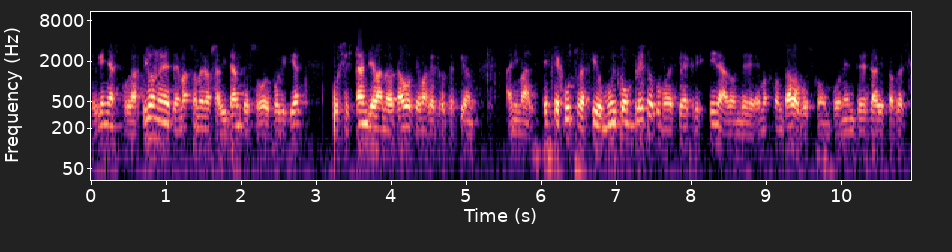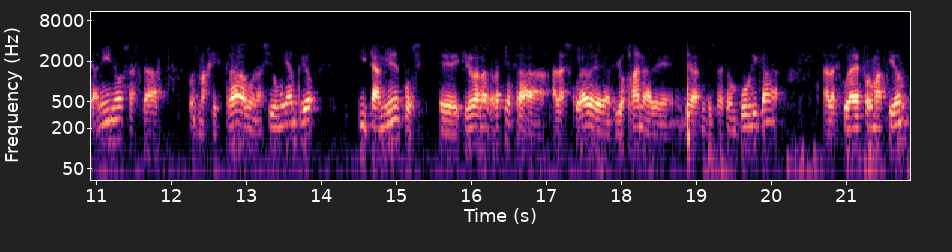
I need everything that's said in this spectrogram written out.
pequeñas poblaciones de más o menos habitantes o policías, pues están llevando a cabo temas de protección animal. Este curso ha sido muy completo, como decía Cristina, donde hemos contado pues con ponentes de aviadores caninos hasta pues magistrado, bueno, ha sido muy amplio y también pues eh, quiero dar las gracias a, la Escuela de Riojana de, la Administración Pública, a la Escuela de Formación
